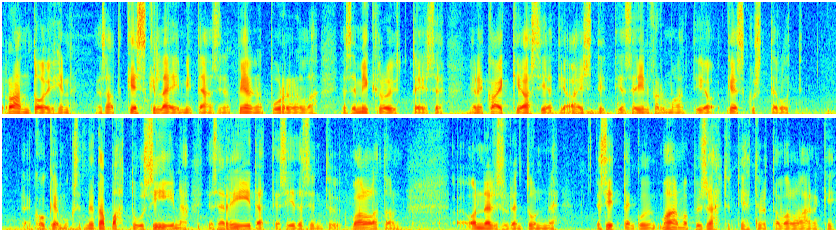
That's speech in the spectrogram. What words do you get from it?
rantoihin ja saat keskellä ei mitään siinä pienellä purrella ja se mikroyhteisö ja ne kaikki asiat ja aistit ja se informaatio, keskustelut, kokemukset, ne tapahtuu siinä ja sä riität ja siitä syntyy vallaton onnellisuuden tunne. Ja sitten kun maailma pysähtyi tietyllä tavalla ainakin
